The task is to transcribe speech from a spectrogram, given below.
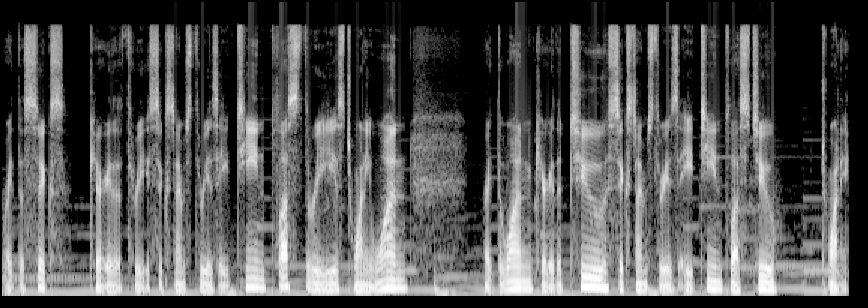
write the 6, carry the 3. 6 times 3 is 18, plus 3 is 21. Write the 1, carry the 2. 6 times 3 is 18, plus 2, 20.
